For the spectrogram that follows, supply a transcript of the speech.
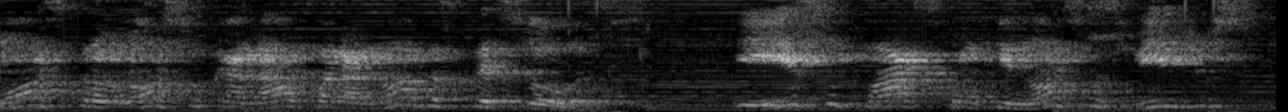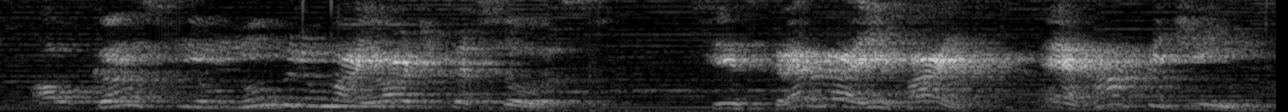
mostra o nosso canal para novas pessoas e isso faz com que nossos vídeos alcancem um número maior de pessoas. Se inscreve aí, vai, é rapidinho.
